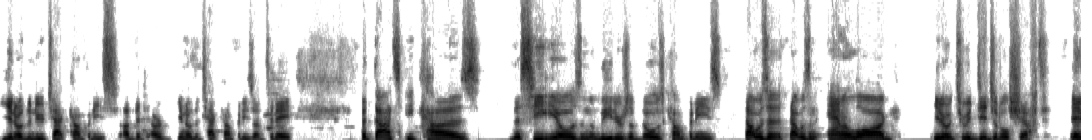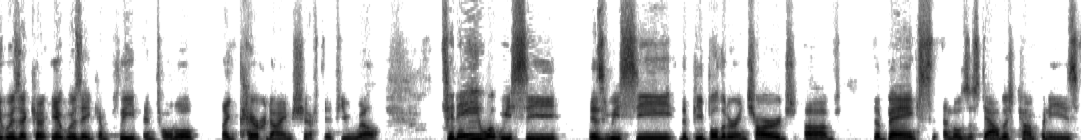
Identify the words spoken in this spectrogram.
you know the new tech companies of the or you know the tech companies of today. But that's because the CEOs and the leaders of those companies that was a that was an analog you know to a digital shift. It was a it was a complete and total like paradigm shift, if you will. Today, what we see is we see the people that are in charge of the banks and those established companies,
